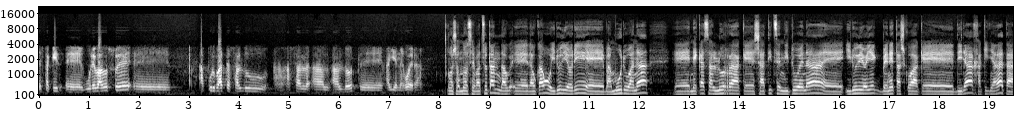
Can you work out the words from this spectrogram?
Ez dakit, e, gure badozue, e, apur bat azaldu azal aldot haien egoera. Oso ondo, ze batzutan e, daukagu irudi hori e, ba, muruana, e, nekazal lurrak e, satitzen dituena, e, irudi horiek benetaskoak e, dira, jakina da, eta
